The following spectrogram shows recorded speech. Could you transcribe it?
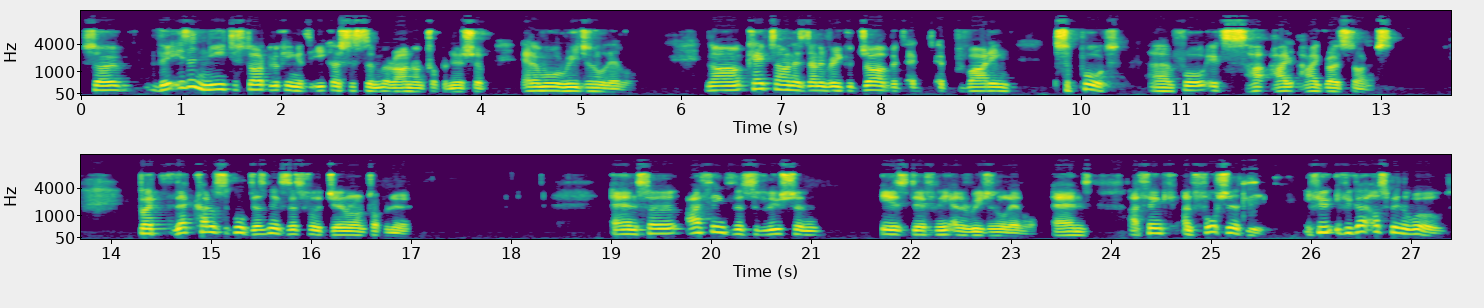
So there is a need to start looking at the ecosystem around entrepreneurship at a more regional level. Now, Cape Town has done a very good job at, at, at providing support uh, for its high, high growth startups. But that kind of support doesn't exist for the general entrepreneur. And so I think the solution is definitely at a regional level. And I think, unfortunately, if you if you go elsewhere in the world,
